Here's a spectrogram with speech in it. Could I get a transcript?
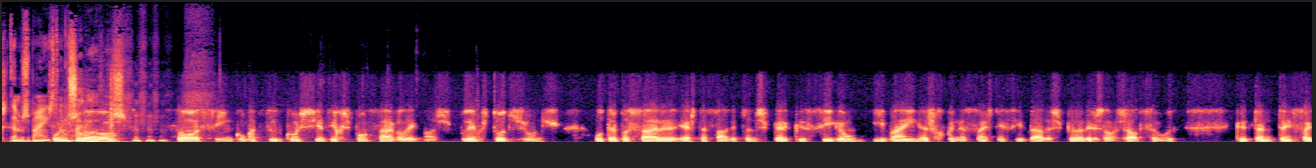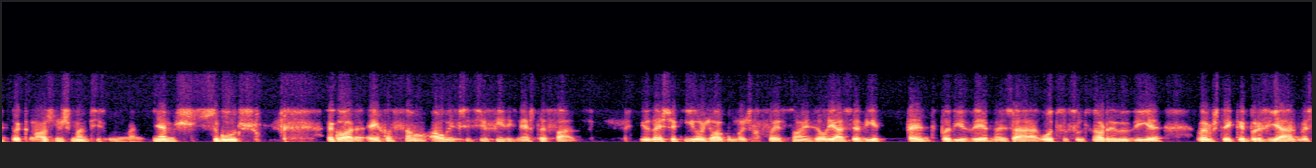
Estamos bem, estamos só, só assim, com uma atitude consciente e responsável, é que nós podemos todos juntos ultrapassar esta fase. Portanto, espero que sigam e bem as recomendações que têm sido dadas pela Direção-Geral de Saúde, que tanto tem feito para que nós nos mantenhamos seguros. Agora, em relação ao exercício físico nesta fase, eu deixo aqui hoje algumas reflexões. Aliás, havia tanto para dizer, mas há outros assuntos na ordem do dia, vamos ter que abreviar. Mas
